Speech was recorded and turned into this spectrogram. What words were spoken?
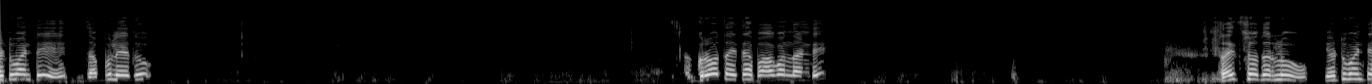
ఎటువంటి జబ్బు లేదు. గ్రోత్ అయితే బాగుందండి. రైతు సోదరులు ఎటువంటి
